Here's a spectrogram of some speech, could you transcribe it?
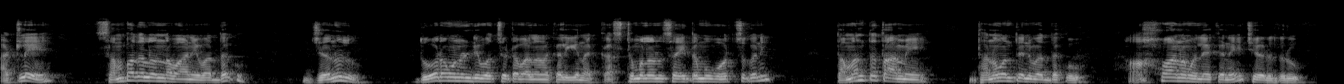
అట్లే సంపదలున్న వాని వద్దకు జనులు దూరము నుండి వచ్చుట వలన కలిగిన కష్టములను సైతము ఓర్చుకొని తమంత తామే ధనవంతుని వద్దకు ఆహ్వానము లేకనే చేరుదురు.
